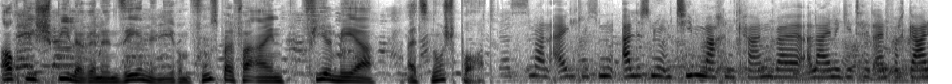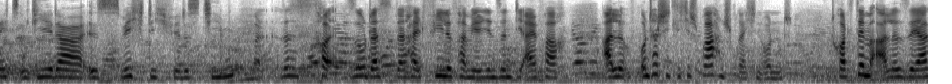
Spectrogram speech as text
Auch die Spielerinnen sehen in ihrem Fußballverein viel mehr als nur Sport. Das man eigentlich alles nur im Team machen kann, weil alleine geht halt einfach gar nichts und jeder ist wichtig für das Team. Das ist so, dass da halt viele Familien sind, die einfach alle unterschiedliche Sprachen sprechen und trotzdem alle sehr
